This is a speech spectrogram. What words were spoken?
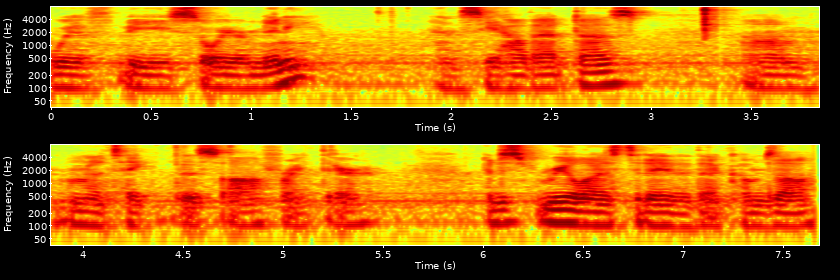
with the Sawyer Mini and see how that does. Um, I'm gonna take this off right there. I just realized today that that comes off.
